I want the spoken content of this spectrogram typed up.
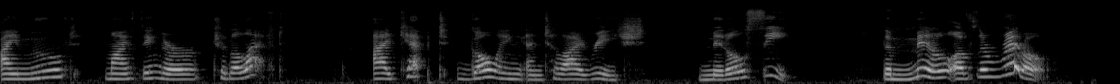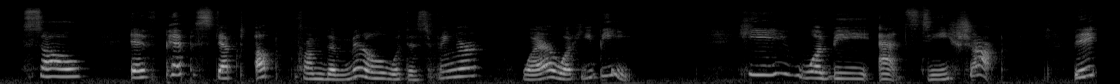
I moved my finger to the left. I kept going until I reached middle C, the middle of the riddle. So, if Pip stepped up from the middle with his finger, where would he be? He would be at C sharp, Big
